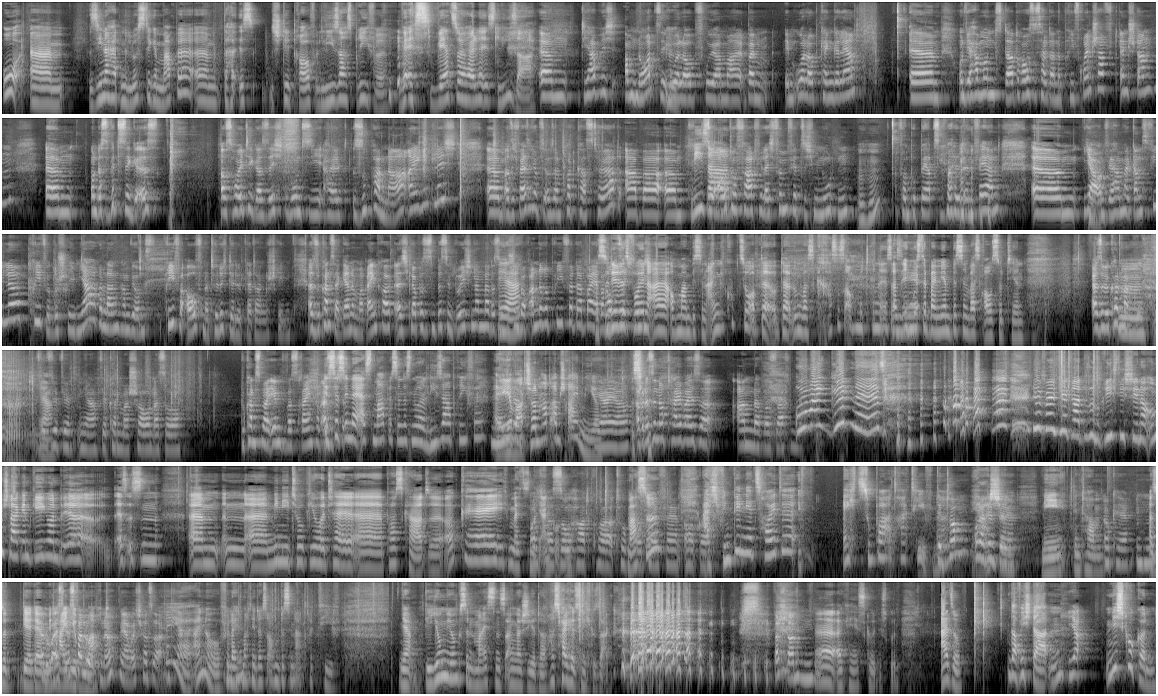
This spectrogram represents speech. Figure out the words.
Oh, ähm, Sina hat eine lustige Mappe. Ähm, da ist, steht drauf Lisas Briefe. wer, ist, wer zur Hölle ist Lisa? Ähm, die habe ich am Nordseeurlaub früher mal beim, im Urlaub kennengelernt. Ähm, und wir haben uns, daraus ist halt eine Brieffreundschaft entstanden. Ähm, und das Witzige ist, aus heutiger Sicht wohnt sie halt super nah eigentlich. Ähm, also ich weiß nicht, ob sie unseren Podcast hört, aber ähm, so Autofahrt vielleicht 45 Minuten vom Puperzenwald entfernt. Ähm, ja, und wir haben halt ganz viele Briefe geschrieben. Jahrelang haben wir uns Briefe auf natürlich Diddleblättern geschrieben. Also du kannst ja gerne mal reinkaufen. Also ich glaube, das ist ein bisschen durcheinander. Da sind Ja. bestimmt auch andere Briefe dabei. Hast du dir das vorhin äh, auch mal ein bisschen angeguckt, so ob da, ob da irgendwas Krasses auch mit drin ist? Also ich Nee. musste bei mir ein bisschen was raussortieren. Also wir können mal. Mm, ja. Wir, wir, ja, wir können mal schauen. Also du kannst mal irgendwas reinkommen. Also, Ist das in der ersten Mappe, sind das nur Lisa-Briefe? Nee, Ey, ihr wart schon hart am Schreiben hier. Ja, ja. Aber das sind auch teilweise andere Sachen. Oh mein goodness! Hier fällt mir gerade so ein richtig schöner Umschlag entgegen und äh, es ist ein, ähm, ein äh, Mini-Tokyo Hotel äh, Postkarte. Okay, ich möchte es Oh, nicht ich war angucken. so hardcore Tokyo Warst du? Hotel Fan. Oh Gott. Ah, ich finde den jetzt heute echt super attraktiv. Ne? Den Tom oder den schon. Bill? Nee, den Tom. Okay. Mhm. Also der, der Ja, du mit weißt, Heidi ist verlobt, rummacht. ne? Ja, wollte ich gerade sagen. Ja, I know. Vielleicht macht ihr das auch ein bisschen attraktiv. Ja, die jungen Jungs sind meistens engagierter. Das habe ich jetzt nicht gesagt. Verstanden. Ah, okay, ist gut, ist gut. Also, darf ich starten? Ja. Nicht gucken.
